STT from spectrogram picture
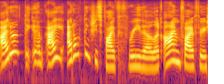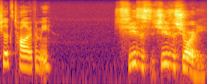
I don't think I I don't think she's five three though. Like I'm five three. She looks taller than me. She's a, she's a shorty.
